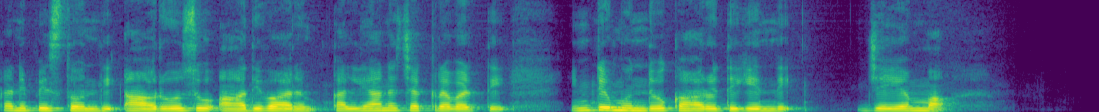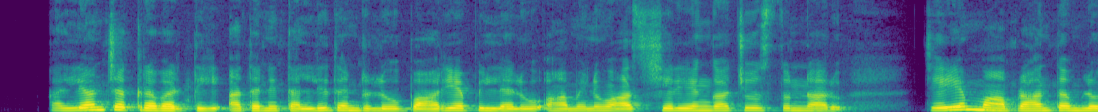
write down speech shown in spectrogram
కనిపిస్తోంది. ఆ రోజు ఆదివారం కళ్యాణ చక్రవర్తి ఇంటి ముందు కారు దిగింది. జయమ్మ. కళ్యాణ్ చక్రవర్తి అతని తల్లిదండ్రులు భార్య పిల్లలు ఆమెను ఆశ్చర్యంగా చూస్తున్నారు. జయమ్మ ప్రాంతంలో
